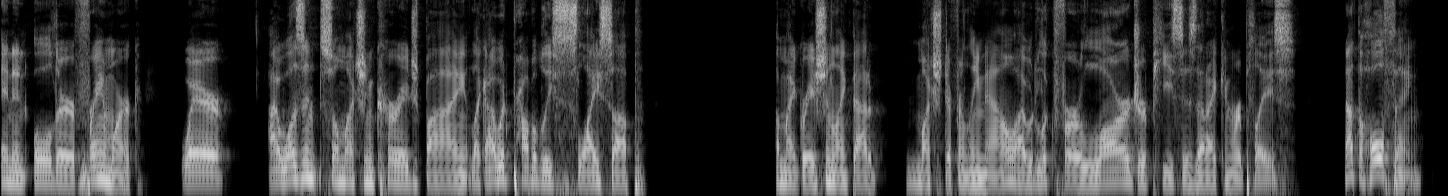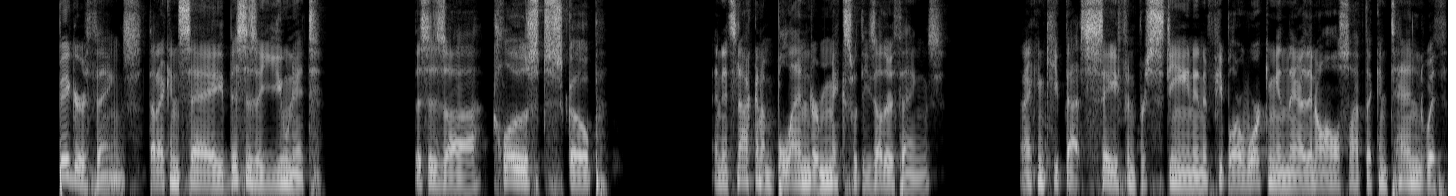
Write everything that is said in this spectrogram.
in an older framework where I wasn't so much encouraged by like I would probably slice up a migration like that much differently now. I would look for larger pieces that I can replace. Not the whole thing. Bigger things that I can say this is a unit. This is a closed scope and it's not going to blend or mix with these other things. And I can keep that safe and pristine and if people are working in there, they don't also have to contend with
